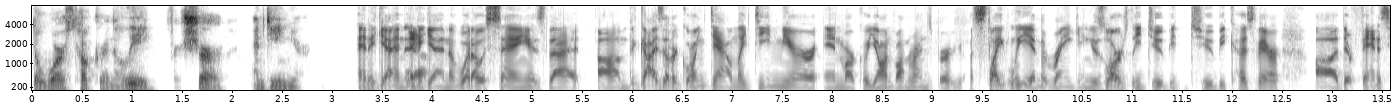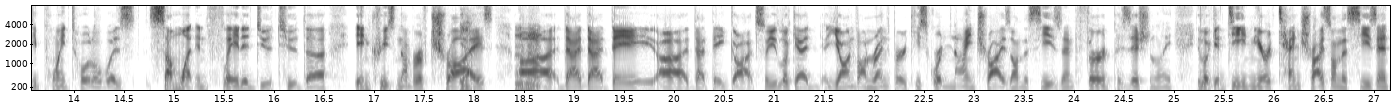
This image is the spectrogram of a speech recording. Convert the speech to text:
the worst hooker in the league for sure, and Dean Muir. And again, yeah. and again, what I was saying is that um, the guys that are going down, like Dean Muir and Marco Jan von Rensburg, uh, slightly in the ranking, is largely due be- to because their uh, their fantasy point total was somewhat inflated due to the increased number of tries yeah. mm-hmm. uh, that that they uh, that they got. So you look at Jan von Rensburg, he scored nine tries on the season, third positionally. You look at Dean Muir, ten tries on the season,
